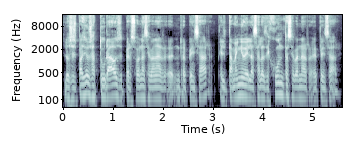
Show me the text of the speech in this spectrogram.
los espacios saturados de personas se van a re- repensar, el tamaño de las salas de juntas se van a repensar.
